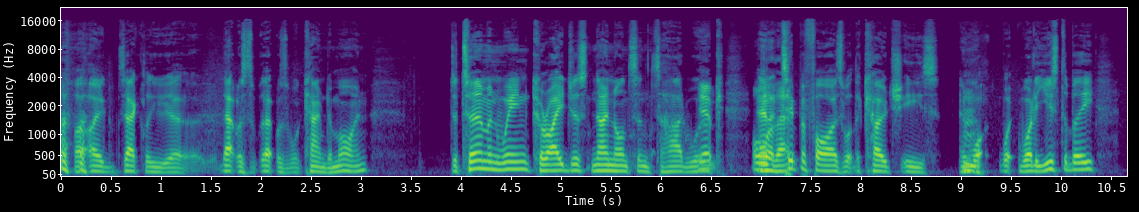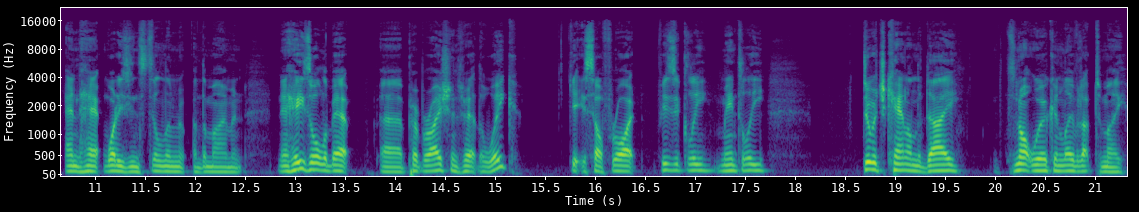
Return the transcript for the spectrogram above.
I, I, I exactly uh, that was that was what came to mind. Determined win, courageous, no nonsense, hard work, Yep, all and of it that. typifies what the coach is and what, what what he used to be and what he's instilling at the moment. Now he's all about uh, preparation throughout the week. Get yourself right physically, mentally. Do what you can on the day. If it's not working, leave it up to me.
